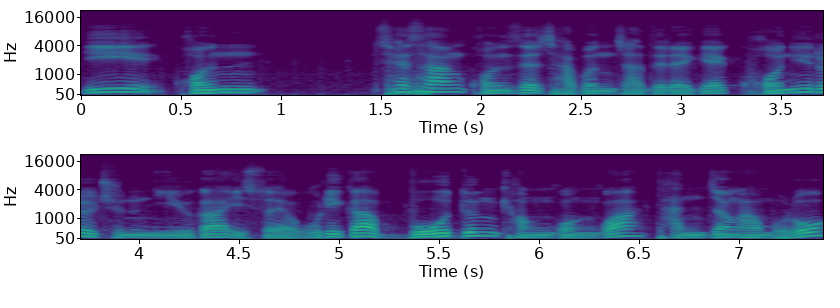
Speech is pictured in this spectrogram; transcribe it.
이 권 세상 권세 잡은 자들에게 권위를 주는 이유가 있어요. 우리가 모든 경건과 단정함으로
